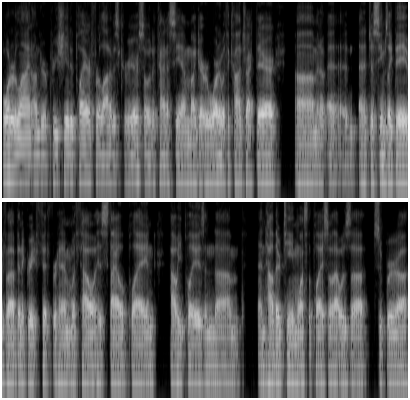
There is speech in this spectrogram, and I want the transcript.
Borderline underappreciated player for a lot of his career. So to kind of see him uh, get rewarded with a contract there, um, and, and, and it just seems like they've uh, been a great fit for him with how his style of play and how he plays and um, and how their team wants to play. So that was uh, super uh,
